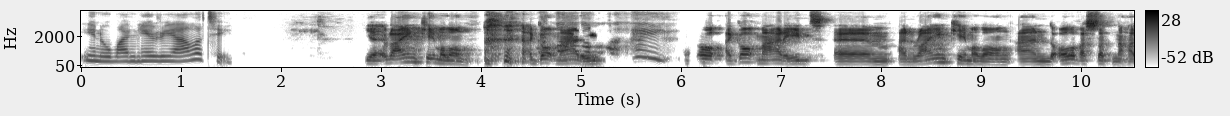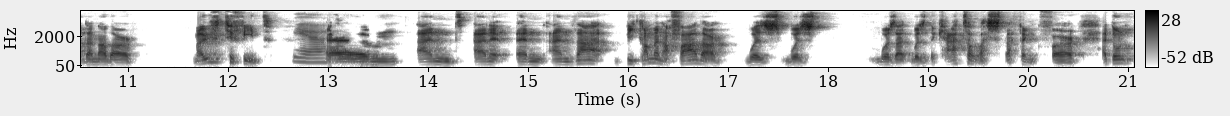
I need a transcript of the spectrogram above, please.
you know, my new reality? Yeah, Ryan came along. I got married. I got, I got married, um, and Ryan came along, and all of a sudden I had another mouth to feed. Yeah. Um, and and it and and that becoming a father was was was a, was the catalyst. I think for I don't.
